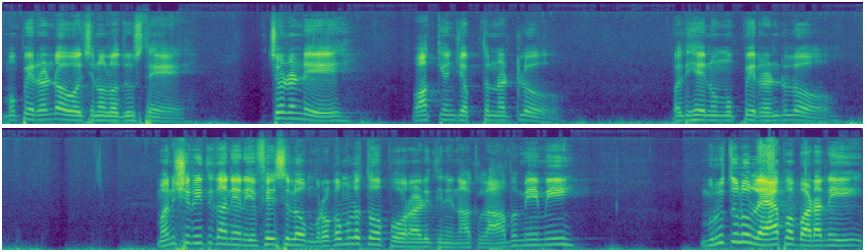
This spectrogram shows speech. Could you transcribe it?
ముప్పై రెండో వచనంలో చూస్తే చూడండి వాక్యం చెప్తున్నట్లు పదిహేను ముప్పై రెండులో మనిషి రీతిగా నేను ఎఫేసులో మృగములతో పోరాడి తిని నాకు లాభమేమి? మృతులు లేపబడని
